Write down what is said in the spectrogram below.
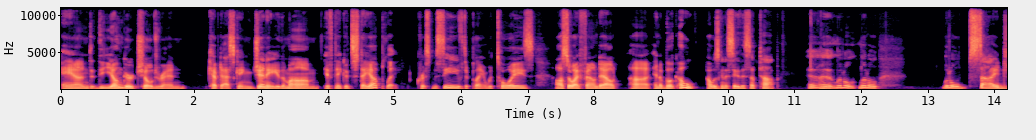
And the younger children kept asking Jenny, the mom, if they could stay up late. Christmas Eve, they're playing with toys. Also, I found out uh, in a book. Oh, I was going to say this up top. A, a little, little, little side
